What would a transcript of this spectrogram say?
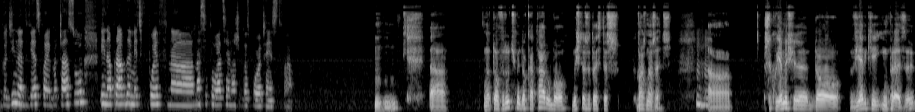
godzinę, dwie swojego czasu i naprawdę mieć wpływ na, na sytuację naszego społeczeństwa. Mhm. A, no to wróćmy do Kataru, bo myślę, że to jest też ważna rzecz. Mhm. A, szykujemy się do wielkiej imprezy,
